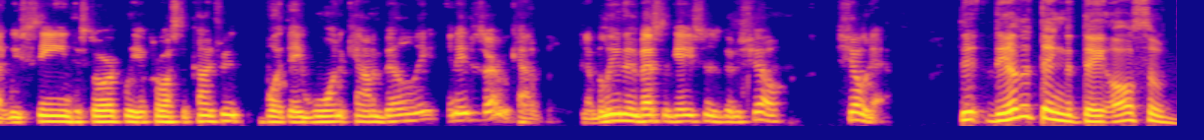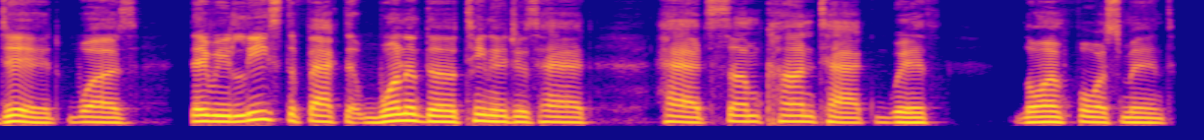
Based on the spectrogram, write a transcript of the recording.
like we've seen historically across the country, but they want accountability and they deserve accountability. And I believe the investigation is going to show show that. The the other thing that they also did was they released the fact that one of the teenagers had had some contact with law enforcement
